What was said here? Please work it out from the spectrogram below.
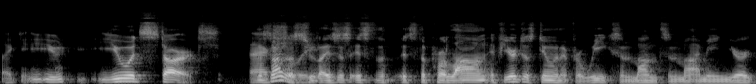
like you you would start. Actually, it's not just too late. It's just it's the it's the prolonged. If you're just doing it for weeks and months and I mean you're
